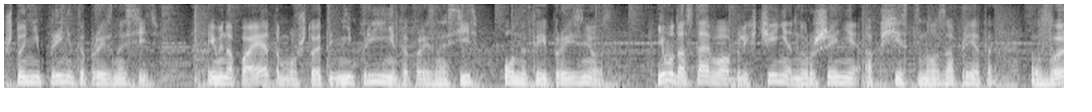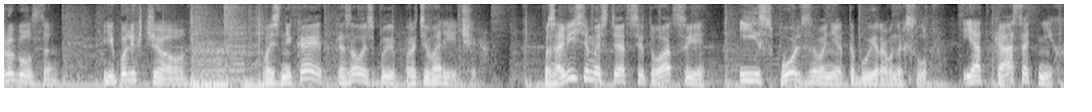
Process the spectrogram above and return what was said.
что не принято произносить. Именно поэтому, что это не принято произносить, он это и произнес. Ему доставило облегчение нарушение общественного запрета. Выругался и полегчало. Возникает, казалось бы, противоречие. В зависимости от ситуации и использования табуированных слов, и отказ от них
